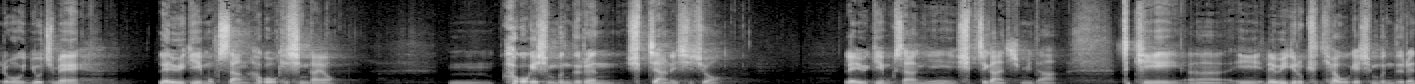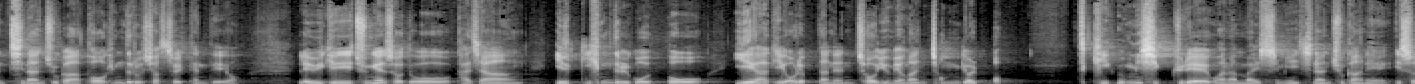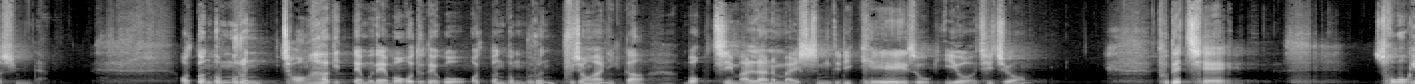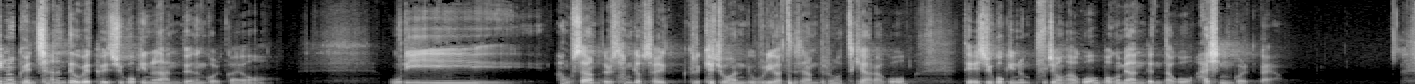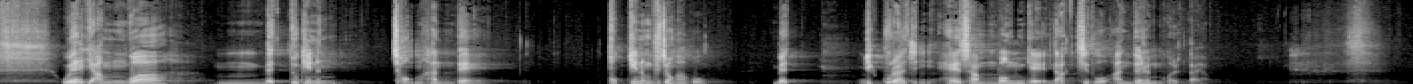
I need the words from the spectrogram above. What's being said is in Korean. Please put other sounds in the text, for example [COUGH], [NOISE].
여러분 요즘에 레위기 묵상하고 계신가요? 음, 하고 계신 분들은 쉽지 않으시죠? 레위기 묵상이 쉽지가 않습니다. 특히 어, 이 레위기로 큐티하고 계신 분들은 지난 주가 더 힘들으셨을 텐데요. 레위기 중에서도 가장 읽기 힘들고 또 이해하기 어렵다는 저 유명한 정결법, 특히 음식 규례에 관한 말씀이 지난 주간에 있었습니다. 어떤 동물은 정하기 때문에 먹어도 되고 어떤 동물은 부정하니까 먹지 말라는 말씀들이 계속 이어지죠. 도대체 소고기는 괜찮은데 왜 돼지고기는 안 되는 걸까요? 우리 한국 사람들 삼겹살 그렇게 좋아하는데 우리 같은 사람들은 어떻게 하라고? 돼지고기는 부정하고 먹으면 안 된다고 하신 걸까요? 왜 양과 음, 메뚜기는 정한데 토끼는 부정하고 멧, 미꾸라지, 해삼, 멍게, 낙지도 안 되는 걸까요?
